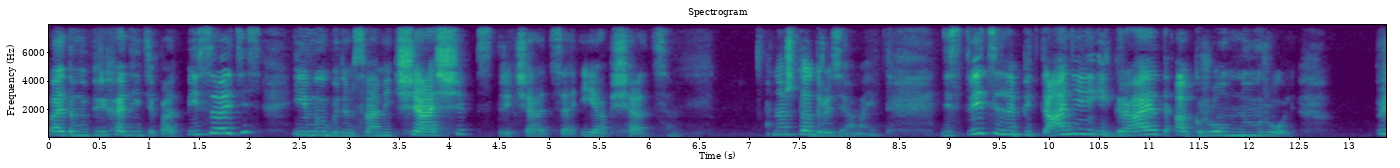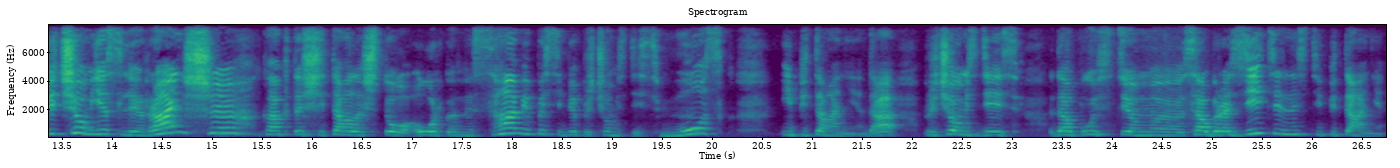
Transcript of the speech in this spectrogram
Поэтому переходите, подписывайтесь, и мы будем с вами чаще встречаться и общаться. Ну что, друзья мои, действительно питание играет огромную роль. Причем, если раньше как-то считалось, что органы сами по себе, причем здесь мозг и питание, да, причем здесь, допустим, э, сообразительность и питание,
